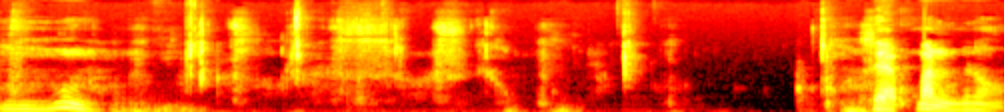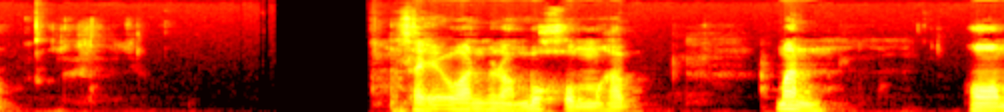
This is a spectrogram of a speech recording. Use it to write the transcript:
อืม แซ่บมันพี่น้อง ใส่อ่อนพี่น้องบุขมครับ มัน หอม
